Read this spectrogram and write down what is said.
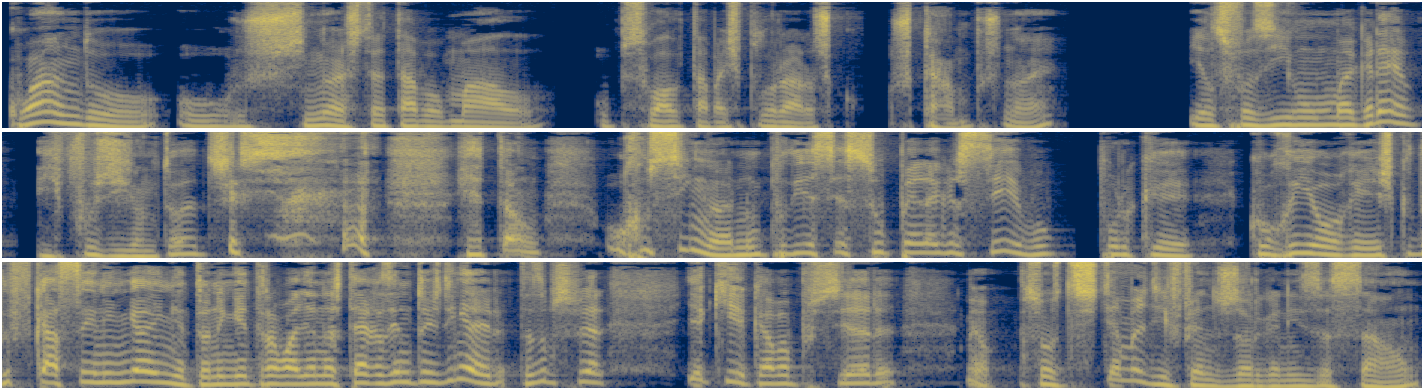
quando os senhores tratavam mal o pessoal que estava a explorar os, os campos, não é? Eles faziam uma greve e fugiam todos. então o senhor não podia ser super agressivo porque corria o risco de ficar sem ninguém. Então ninguém trabalha nas terras e não tens dinheiro. Estás a perceber? E aqui acaba por ser. Meu, são sistemas diferentes de organização,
